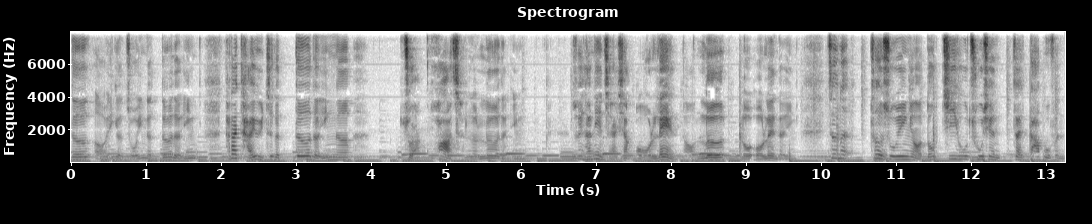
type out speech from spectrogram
的哦，一个浊音的的的音，它在台语这个的的音呢，转化成了了的音。所以它念起来像 Olen 哦了 Olen 的音，这个呢特殊音哦都几乎出现在大部分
